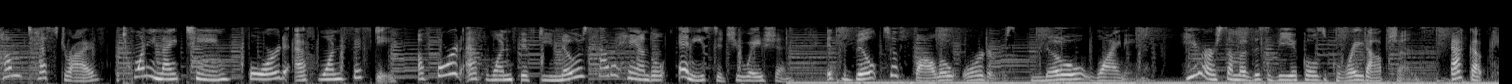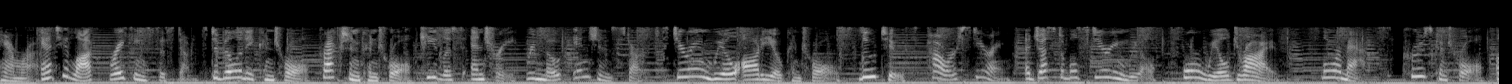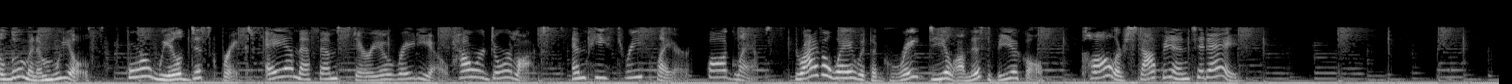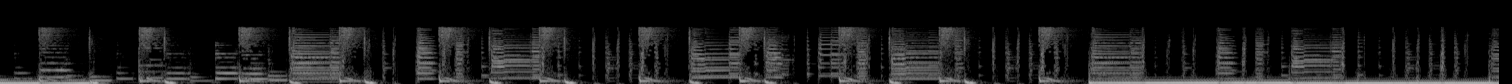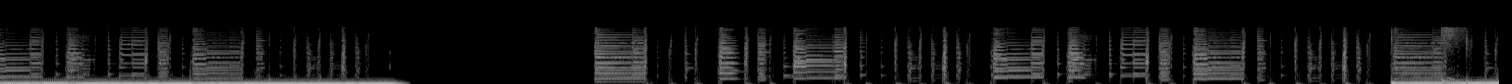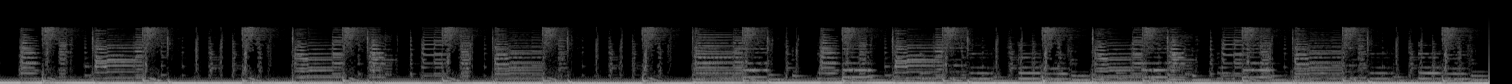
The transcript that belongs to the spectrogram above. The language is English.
Come test drive the 2019 Ford F-150. A Ford F-150 knows how to handle any situation. It's built to follow orders, no whining. Here are some of this vehicle's great options. Backup camera, anti-lock braking system, stability control, traction control, keyless entry, remote engine start, steering wheel audio controls, Bluetooth, power steering, adjustable steering wheel, four-wheel drive, floor mats, cruise control, aluminum wheels, four-wheel disc brakes, AM FM stereo radio, power door locks, MP3 player, fog lamps. Drive away with a great deal on this vehicle. Call or stop in today.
